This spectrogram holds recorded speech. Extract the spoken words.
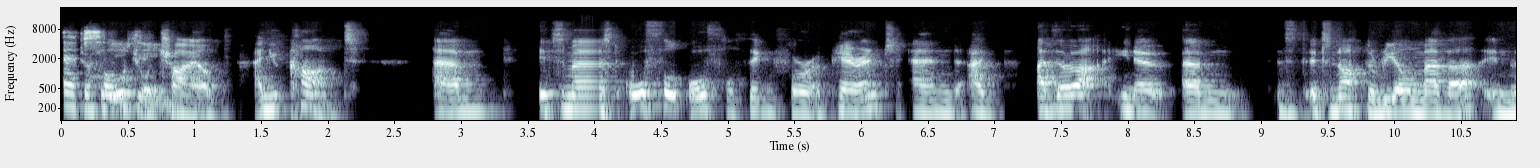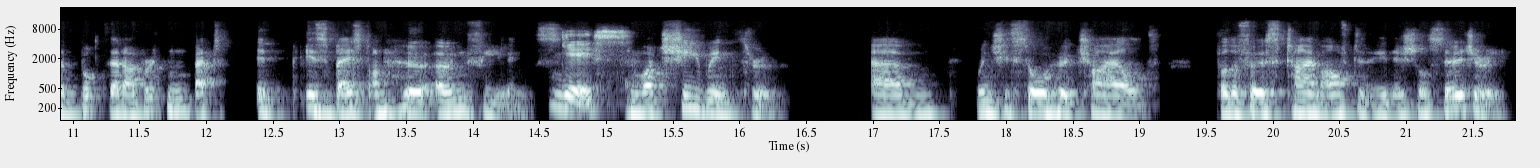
Absolutely. to hold your child and you can't. Um, it's the most awful, awful thing for a parent. And I, although, you know, um, it's, it's not the real mother in the book that I've written, but it is based on her own feelings. Yes. And what she went through um, when she saw her child for the first time after the initial surgery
